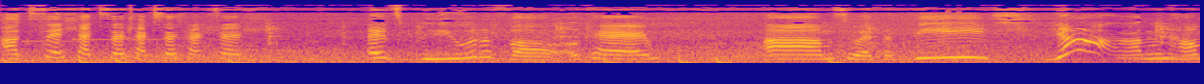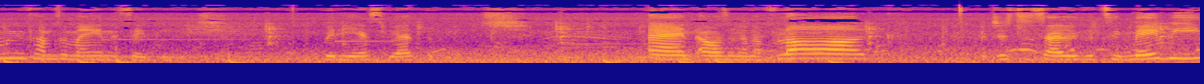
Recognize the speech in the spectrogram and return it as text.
access, access, access, access. It's beautiful, okay? Um, so at the beach. Yeah, I mean, how many times am I gonna say beach? But yes, we're at the beach and I wasn't gonna vlog. I just decided to maybe,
